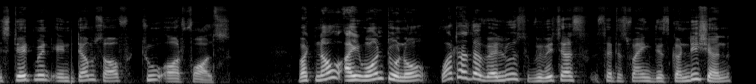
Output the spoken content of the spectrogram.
statement in terms of true or false. But now I want to know what are the values which are satisfying this condition.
